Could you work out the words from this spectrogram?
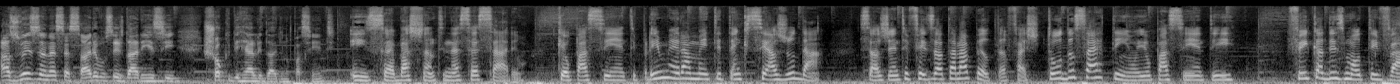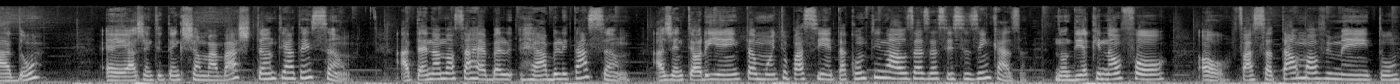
Às vezes é necessário vocês darem esse choque de realidade no paciente. Isso é bastante necessário, porque o paciente primeiramente tem que se ajudar. Se a gente fisioterapeuta faz tudo certinho e o paciente fica desmotivado, é, a gente tem que chamar bastante atenção. Até na nossa reabilitação, a gente orienta muito o paciente a continuar os exercícios em casa. No dia que não for, ó, faça tal movimento,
